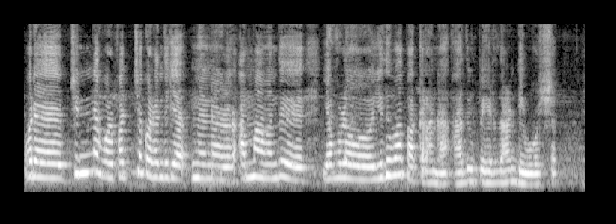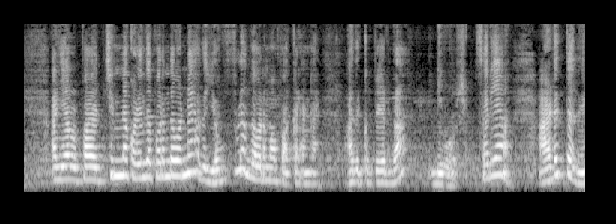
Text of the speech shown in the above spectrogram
ஒரு சின்ன ஒரு பச்சை குழந்தைய அம்மா வந்து எவ்வளோ இதுவாக பார்க்குறாங்க அது பேர் தான் டிவோஷன் அது ப- சின்ன குழந்தை பிறந்த உடனே அதை எவ்வளோ கவனமாக பார்க்குறாங்க அதுக்கு பேர் தான் டிவோஷன் சரியா? அடுத்தது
